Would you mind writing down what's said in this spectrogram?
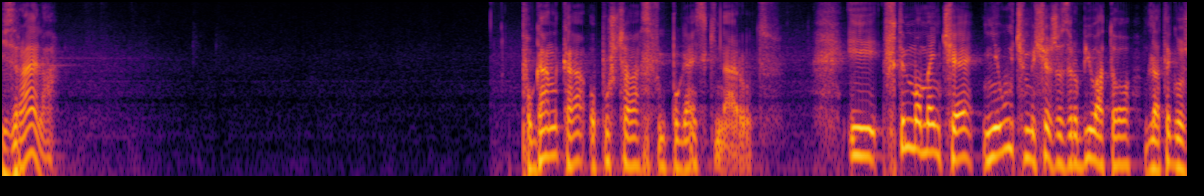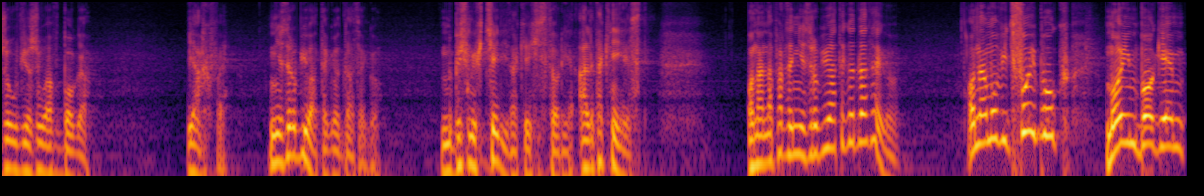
Izraela. Poganka opuszcza swój pogański naród. I w tym momencie nie łudźmy się, że zrobiła to dlatego, że uwierzyła w Boga. Jahwe. Nie zrobiła tego dlatego. My byśmy chcieli takie historie, ale tak nie jest. Ona naprawdę nie zrobiła tego dlatego. Ona mówi: Twój Bóg, moim Bogiem,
